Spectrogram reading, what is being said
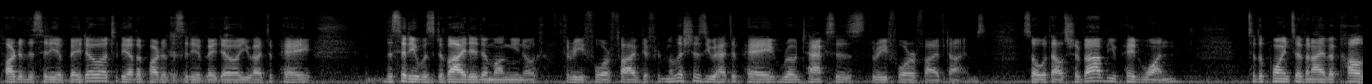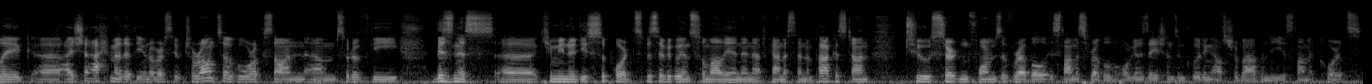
part of the city of Baidoa to the other part of the city of Baidoa, you had to pay. The city was divided among you know three, four, five different militias. You had to pay road taxes three, four, or five times. So with Al Shabaab, you paid one, to the point of, and I have a colleague, uh, Aisha Ahmad at the University of Toronto, who works on um, sort of the business uh, community support, specifically in Somalia and in Afghanistan and Pakistan, to certain forms of rebel, Islamist rebel organizations, including Al Shabaab and the Islamic courts.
